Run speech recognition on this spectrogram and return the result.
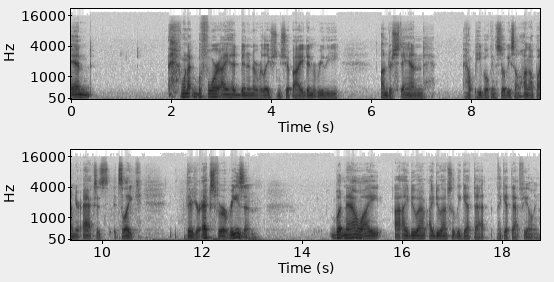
And when I, before I had been in a relationship, I didn't really understand how people can still be so hung up on your ex. It's it's like they're your ex for a reason. But now I I do I do absolutely get that. I get that feeling.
